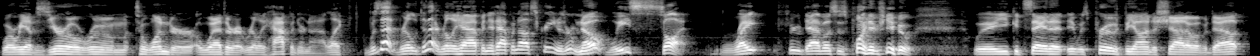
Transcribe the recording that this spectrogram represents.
where we have zero room to wonder whether it really happened or not. Like, was that really? Did that really happen? It happened off screen. It was room. No, we saw it right through Davos's point of view, where you could say that it was proved beyond a shadow of a doubt.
